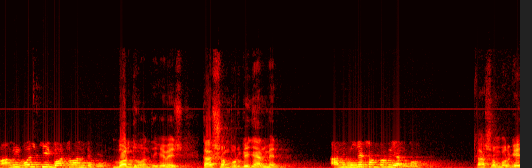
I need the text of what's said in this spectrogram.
আমি বলছি বর্ধমান থেকে। বর্ধমান থেকে বেশ। কার সম্পর্কে জানবেন? আমি নিজের সম্পর্কে জানব। কার সম্পর্কে?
